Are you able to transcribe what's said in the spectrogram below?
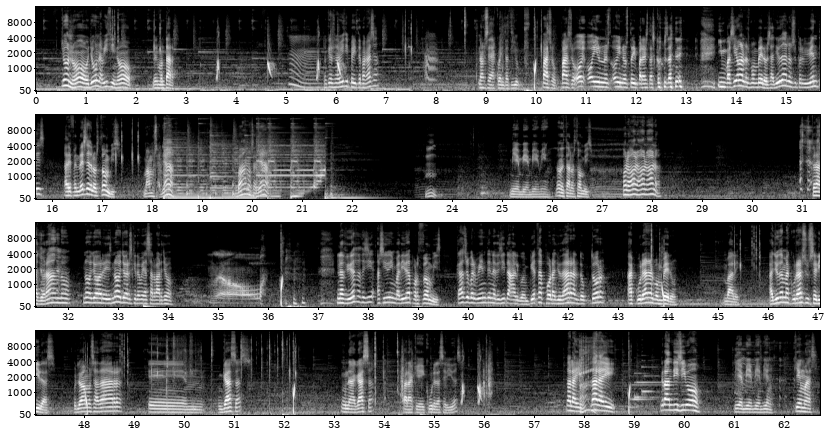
Yo no, yo una bici no. Desmontar. ¿No quieres una bici para irte para casa? No se da cuenta, tío. Paso, paso. Hoy, hoy, no, hoy no estoy para estas cosas. Invasión a los bomberos. Ayuda a los supervivientes a defenderse de los zombies. Vamos allá. Vamos allá mm. Bien, bien, bien, bien. ¿Dónde están los zombies? Hola, hola, hola, hola. Estás llorando. No llores, no llores que te voy a salvar yo. No. La ciudad ha sido invadida por zombies. Cada superviviente necesita algo. Empieza por ayudar al doctor a curar al bombero. Vale. Ayúdame a curar sus heridas. Pues le vamos a dar eh, Gasas Una gasa Para que cure las heridas. Dale ahí, ah. dale ahí. Grandísimo. Bien, bien, bien, bien. ¿Quién más?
